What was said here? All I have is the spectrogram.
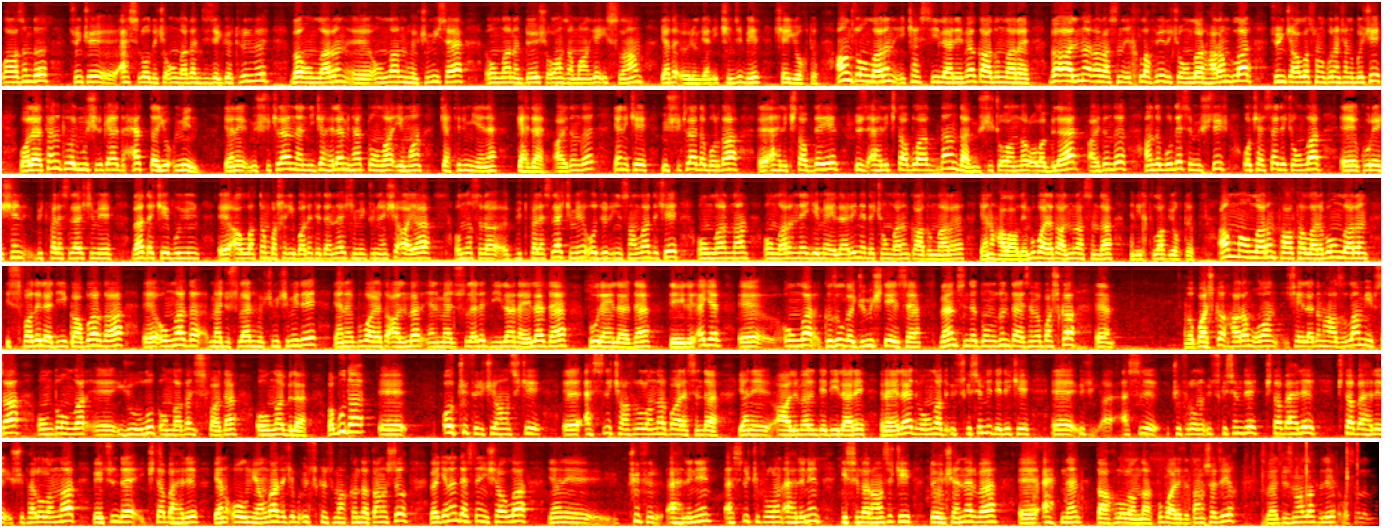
lazımdır Çünki e, əsl odur ki, onlardan cizyə götürülmür və onların e, onların hökmü isə onlarla döyüş olan zaman ya İslam, ya da ölümdür. Yəni ikinci bir şey yoxdur. Ancaq onların kəsdikləri və qadınları və alimlər arasında ixtilaf yoxdur ki, onlar haramdırlar. Çünki Allah Subhanahu Quran-Kərimdə buyurur ki: "Və la tankihul müşrikət hatta yu'min." Yəni müşriklərlə nikah eləmin, hətta onlar iman gətirməyənə qədər, aydındır? Yəni ki, müşriklər də burada e, əhli kitab deyil, düz əhli kitablardan da müşrik olanlar ola bilər, aydındır? Ancaq burada isə müşrik o kəslərdir ki, onlar e, Qureyşin bütpərəslər kimi və də ki, bugün e, Allahdan başqa ibadət edənlər kimi, günəşi aya, ondan sonra bütpərəslər kimi o cür insanlardır ki, onlarla onların nə yeməkləri, nə də ki, onların qadınları, yəni halaldır. Yəni, bu barədə alimlər arasında yəni, ixtilaf yoxdur. Amma onların paltarları və onların istifadə elədiyi qablar da, e, onlar da məcuslərin hökmü kimidir. Yəni, bu barədə alimlər, yəni məcuslərdə deyilən rəylər də bu rəylərdə deyilir. Əgər e, onlar qızıl və gümüş deyilsə və həmçində donuzun dərisindən və başqa e, və başqa haram olan şeylərdən hazırlanmayıbsa, onda onlar e, yuyulub, onlardan istifadə oluna bilər. Və bu da e, o küfür ki, hansı ki, e, əsli kafir olanlar barəsində, yəni alimlərin dedikləri rəylərdir və onlar da üç qismdir. Dedi ki, e, üç, əsli küfür olan üç qismdir. Kitab əhli, kitab əhli şübhəli olanlar və üçün də kitab əhli, yəni olmayanlardır ki, bu üç qism haqqında danışıq və gələn dərsdə inşallah, yəni küfür əhlinin, əsli küfür olan əhlinin qismləri hansı ki, döyüşənlər və e, əhdlə daxil olanlar. Bu barədə danışacağıq və düzünü Allah bilir. Və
